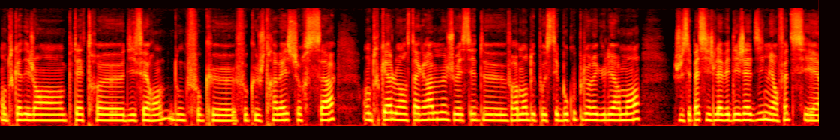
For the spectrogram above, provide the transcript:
en tout cas des gens peut-être différents. Donc faut que faut que je travaille sur ça. En tout cas, le Instagram, je vais essayer de vraiment de poster beaucoup plus régulièrement. Je sais pas si je l'avais déjà dit, mais en fait, c'est.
